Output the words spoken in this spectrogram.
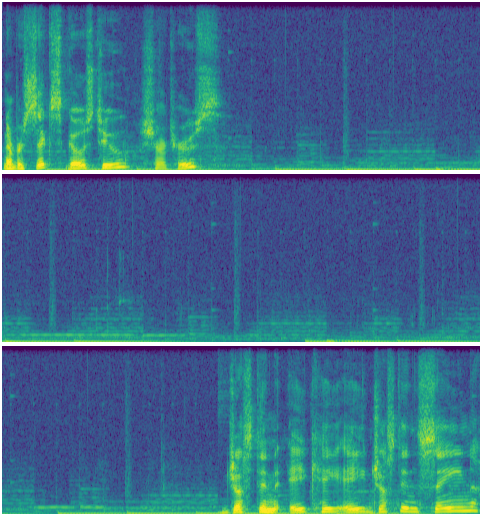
Number six goes to Chartreuse. Justin, aka Justin Sane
